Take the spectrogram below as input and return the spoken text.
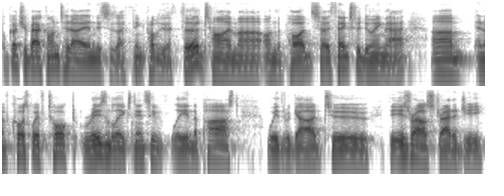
I've got you back on today, and this is, I think, probably the third time uh, on the pod. So thanks for doing that. Um, and of course, we've talked reasonably extensively in the past with regard to the Israel strategy.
